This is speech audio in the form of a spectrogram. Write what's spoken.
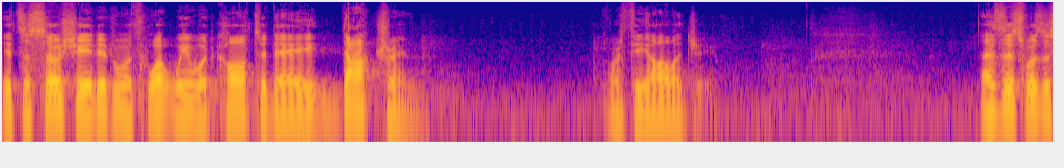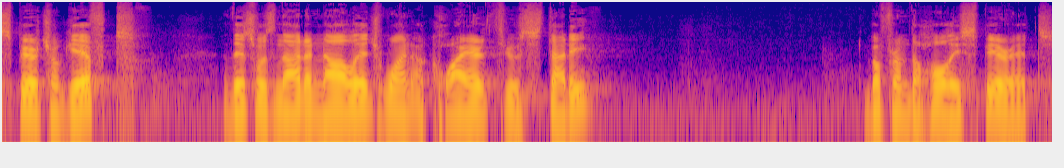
It's associated with what we would call today doctrine or theology. As this was a spiritual gift, this was not a knowledge one acquired through study, but from the Holy Spirit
